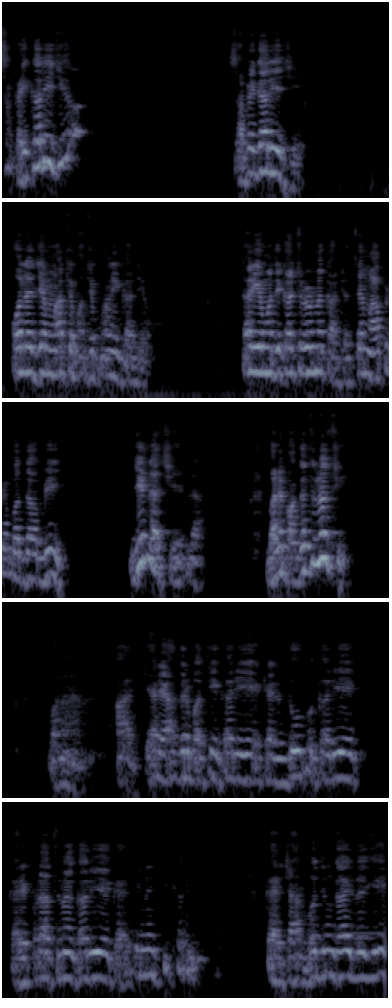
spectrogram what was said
સફાઈ કરી છીએ સફાઈ કરીએ છીએ. ઓલે જેમ માથે માથે પાણી કાઢ્યો. તળિયામાંથી કચરો ન કાઢ્યો. તેમ આપણે બધા બી જેટલા છીએ એટલે. ભલે ભગત નથી, પણ આ ક્યારે અગરબત્તી કરીએ, ક્યારે ધૂપ કરીએ, ક્યારે પ્રાર્થના કરીએ, ક્યારે વિનંતી કરીએ, ક્યારે ચાર ભોજન ગાઈ લઈએ,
